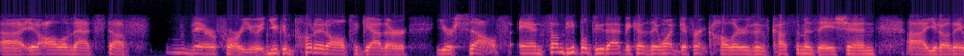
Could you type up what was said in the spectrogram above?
uh, you know, all of that stuff there for you. And you can put it all together yourself. And some people do that because they want different colors of customization. Uh, you know they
